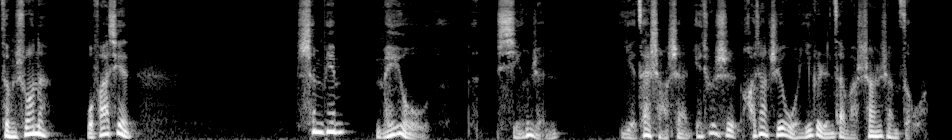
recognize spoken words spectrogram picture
怎么说呢？我发现身边没有行人也在上山，也就是好像只有我一个人在往山上走啊，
